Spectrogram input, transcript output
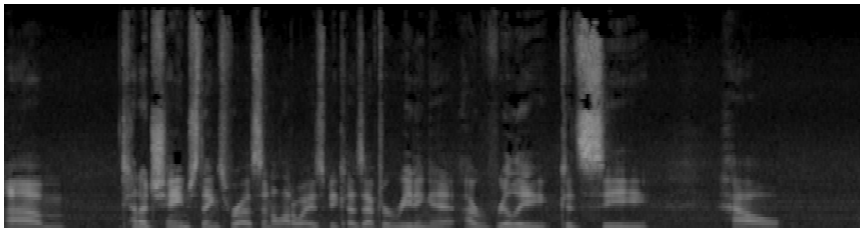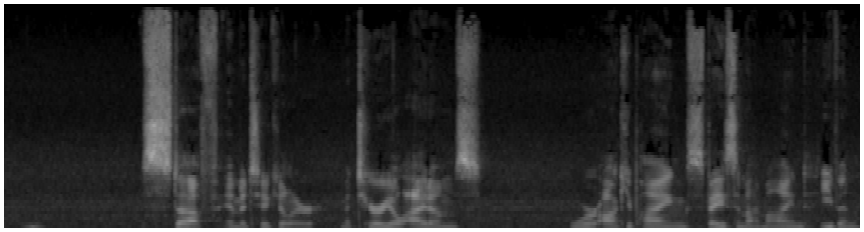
um, kind of changed things for us in a lot of ways because after reading it, I really could see how stuff in particular, material items, were occupying space in my mind, even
